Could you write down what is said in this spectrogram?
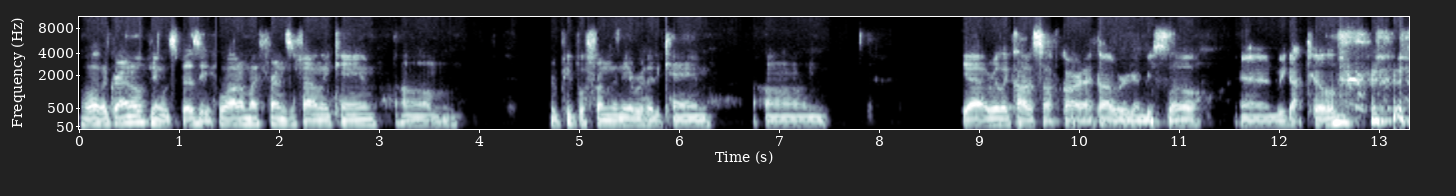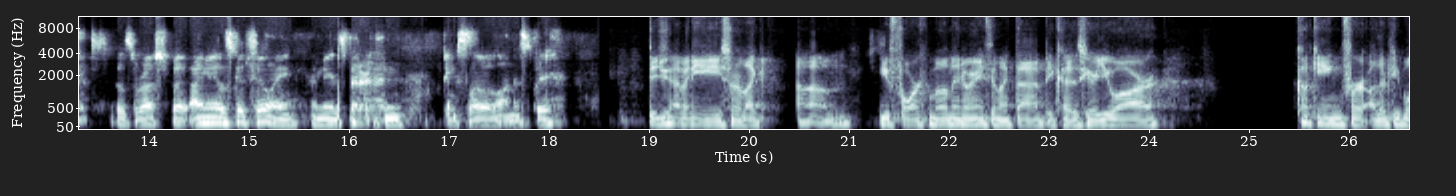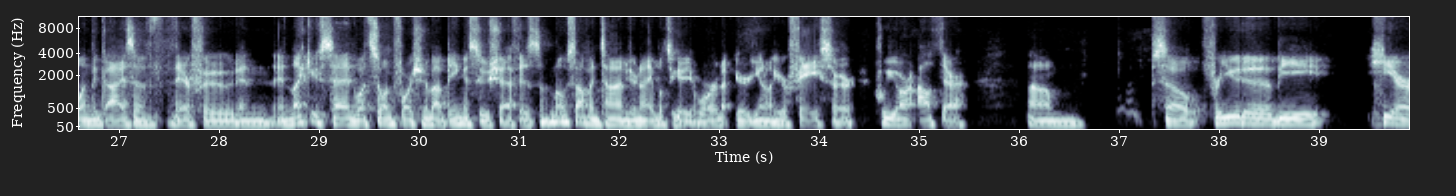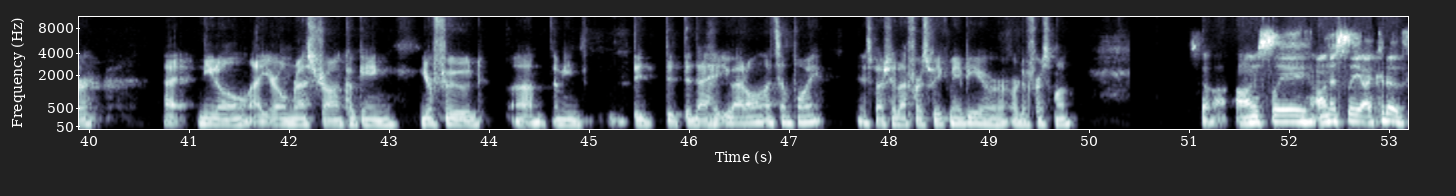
Well the grand opening was busy. A lot of my friends and family came um, or people from the neighborhood came. Um, yeah it really caught us off guard. I thought we were going to be slow and we got killed. It was a rush but i mean it was good feeling. I mean it's better than being slow honestly. Did you have any sort of like um, euphoric moment or anything like that because here you are cooking for other people in the guise of their food. And and like you said what's so unfortunate about being a sous chef is most oftentimes you're not able to get your word your you know your face or who you are out there. Um, so for you to be here at needle at your own restaurant cooking your food um, i mean did, did did that hit you at all at some point especially that first week maybe or or the first month so honestly, honestly, I could have,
